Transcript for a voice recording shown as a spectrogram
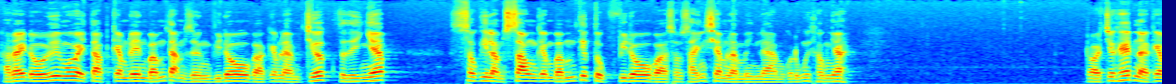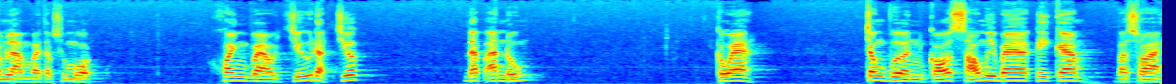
Ở đây đối với mỗi bài tập, các em lên bấm tạm dừng video và các em làm trước rồi dính nháp. Sau khi làm xong, các em bấm tiếp tục video và so sánh xem là mình làm có đúng hay không nha. Rồi trước hết là các em làm bài tập số 1. Khoanh vào chữ đặt trước đáp án đúng. Câu A. Trong vườn có 63 cây cam và xoài.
